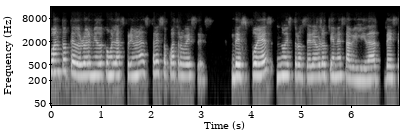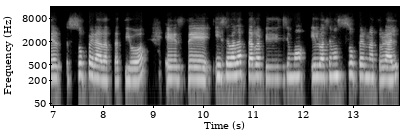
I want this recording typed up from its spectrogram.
¿Cuánto te duró el miedo? Como las primeras tres o cuatro veces. Después, nuestro cerebro tiene esa habilidad de ser súper adaptativo este, y se va a adaptar rapidísimo y lo hacemos súper natural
